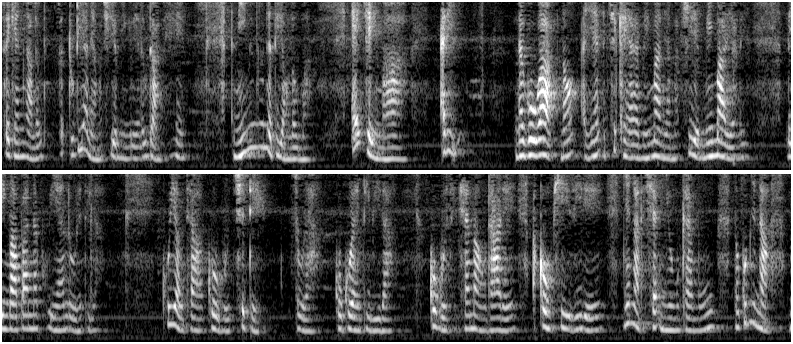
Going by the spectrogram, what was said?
second ကလုပ်တယ်ဒုတိယနေရာမှာရှိရမိန်းကလေးကလုပ်တာပဲအနည်းမျိုးမျိုးနဲ့တိအောင်လုပ်မှာအဲ့အချိန်မှာအဲ့ဒီငကိုကနော်အရင်အချစ်ခံရတဲ့မိန်းမနေရာမှာရှိရမိန်းမတွေကလေလိမ္မာပါနှက်ဖို့ရမ်းလို့တယ်ဒီလားကိုယောက်ျားကိုကိုချစ်တယ်ဆိုတာကိုကိုယ်တိုင်သိပြီးသားကိုကိုစိတ်ချမ်းသာအောင်ထားတယ်အကုန်ဖြည့်စည်းတယ်မျက်နှာတစ်ချက်အညိုမခံဘူးနော်ကိုမျက်နှာမ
